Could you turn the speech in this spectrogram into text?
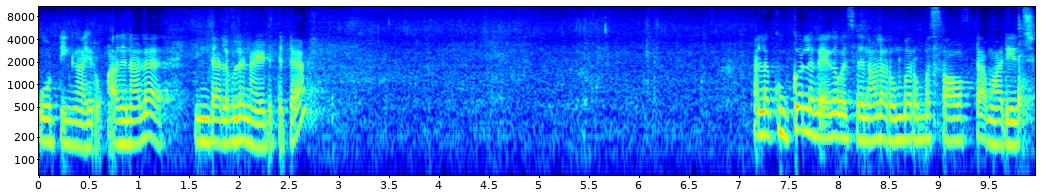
கோட்டிங் ஆயிரும். அதனால் இந்த அளவில் நான் எடுத்துட்டேன். நல்லா குக்கரில் வேக வச்சதுனால ரொம்ப ரொம்ப சாஃப்டாக மாறிடுச்சு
